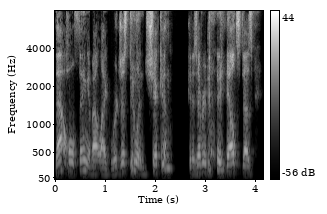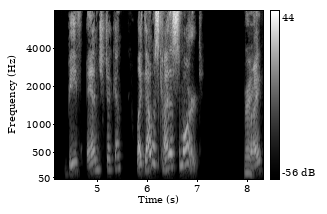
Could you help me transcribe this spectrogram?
that whole thing about like we're just doing chicken because everybody else does beef and chicken, like that was kind of smart, right? right?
